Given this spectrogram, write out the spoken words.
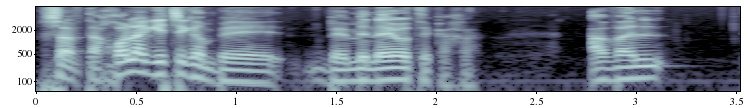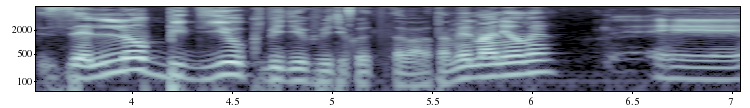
עכשיו, אתה יכול להגיד שגם במניות זה ככה, אבל זה לא בדיוק, בדיוק, בדיוק אותו דבר. אתה מבין מה אני אומר? אה,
